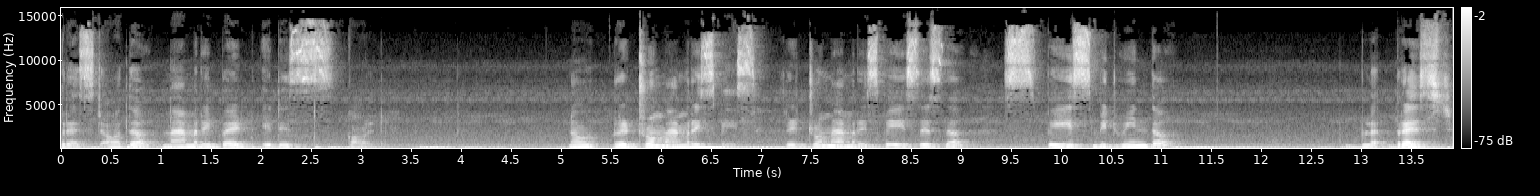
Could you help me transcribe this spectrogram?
breast or the mammary bed it is called. Now retromammary space. Retromammary space is the space between the breast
